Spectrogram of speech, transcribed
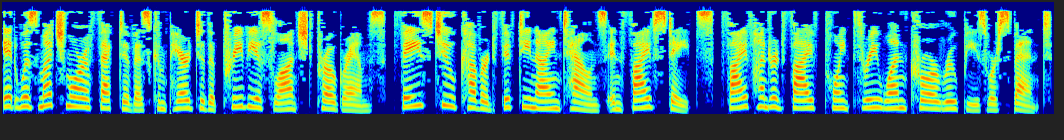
It was much more effective as compared to the previous launched programs. Phase 2 covered 59 towns in 5 states. 505.31 crore rupees were spent.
